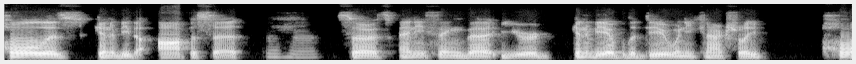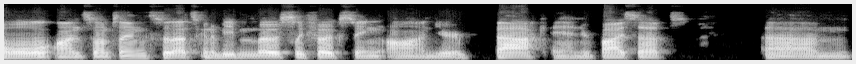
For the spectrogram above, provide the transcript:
pull is going to be the opposite Mm-hmm. so it's anything that you're going to be able to do when you can actually pull on something. So that's going to be mostly focusing on your back and your biceps. Um,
